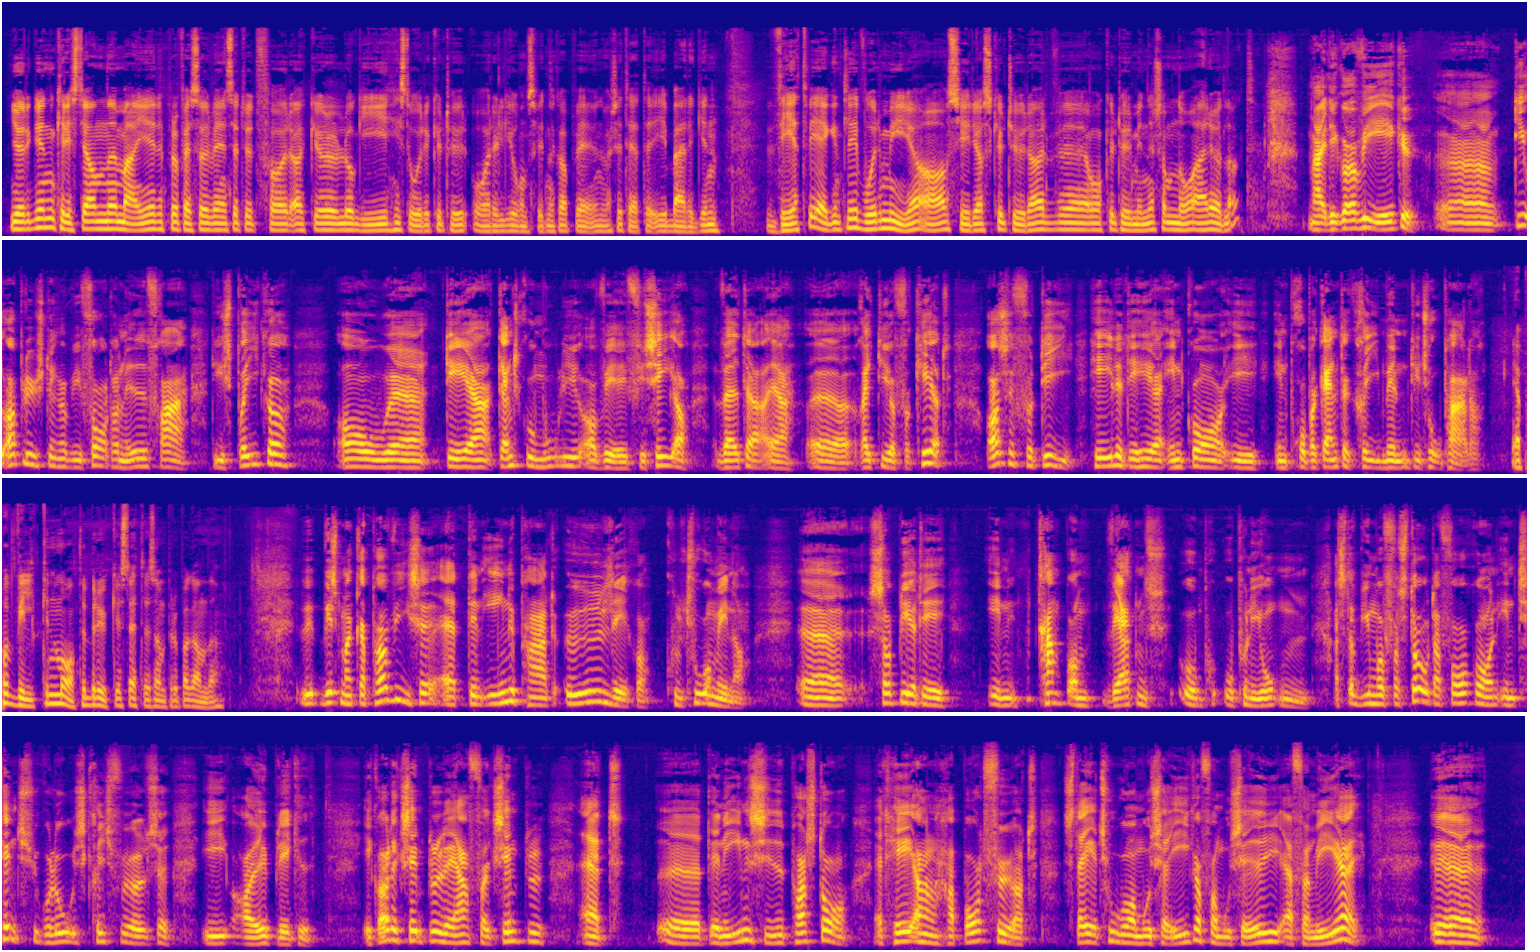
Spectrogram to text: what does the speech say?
Jørgen Christian Meyer, professor ved Institutt for arkeologi, historie, kultur og religionsvitenskap ved Universitetet i Bergen. Vet vi egentlig hvor mye av Syrias kulturarv og kulturminner som nå er ødelagt? Nei, det gjør vi ikke. Øh, de opplysninger vi får der nede fra, de spriker. Og øh, det er ganske umulig å verifisere hva der er øh, riktig og forkert. Også fordi hele det her inngår i en propagandakrig mellom de to parter. Ja, På hvilken måte brukes dette som propaganda? Hvis man kan påvise at den ene part ødelegger kulturminner, øh, så blir det en kamp om verdensopinionen. Altså, vi må forstå der foregår en intens psykologisk krigsførelse i øyeblikket. Et godt eksempel er f.eks. at Øh, den ene side påstår at hæren har bortført statuer og mosaikker fra museet i Afamea. Øh,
